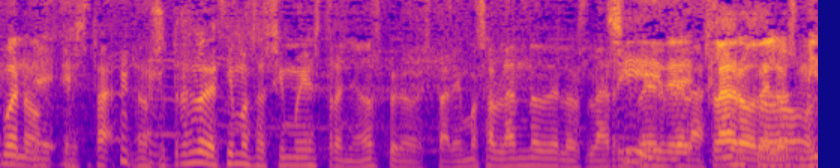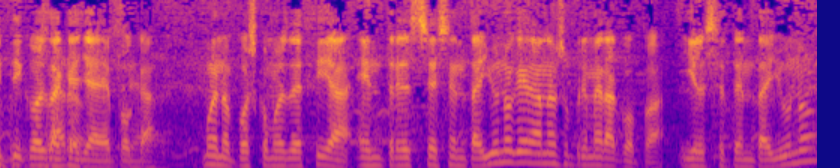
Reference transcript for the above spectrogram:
Bueno, Eh, está- nosotros lo decimos así muy extrañados, pero estaremos hablando de los Larry sí, Bird de- del claro, de los míticos claro, de aquella época. Bueno, pues como os decía, entre el 61 que ganan su primera copa y el 71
